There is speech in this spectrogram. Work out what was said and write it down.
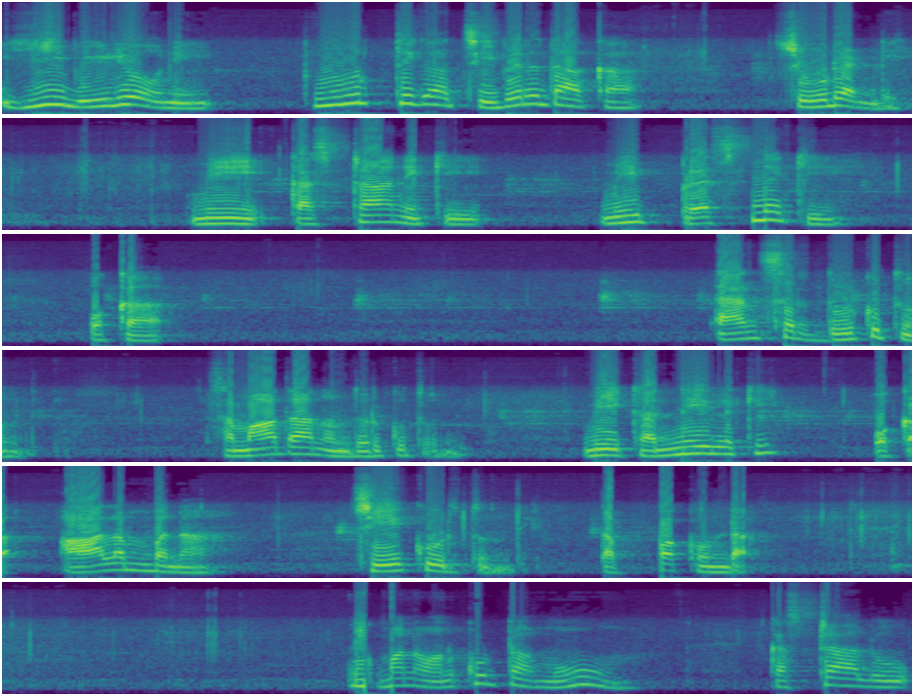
ఈ వీడియోని పూర్తిగా చివరి దాకా చూడండి. మీ కష్టానికి మీ ప్రశ్నకి ఒక ఆన్సర్ దొరుకుతుంది. సమాధానం దొరుకుతుంది. మీ కన్నీళ్ళకి ఒక ఆలంబన చేకూరుతుంది. తప్పకుండా. మనం అనుకుంటాము కష్టాలు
